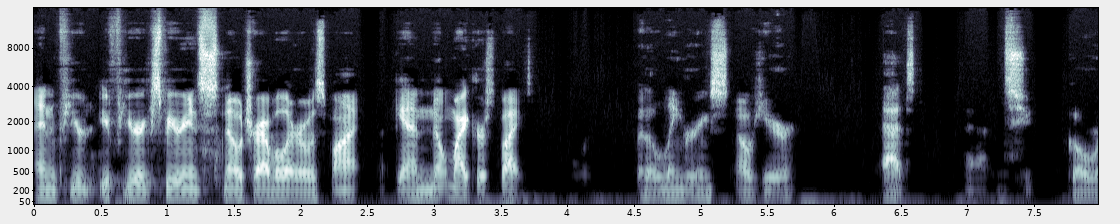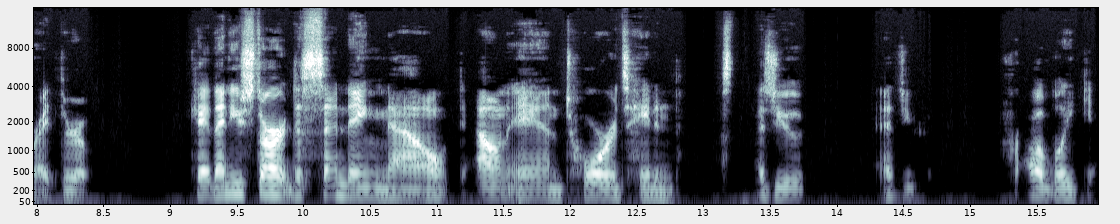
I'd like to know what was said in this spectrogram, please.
And if you're if you're experienced snow traveler, it was fine. Again, no micro spikes, but a lingering snow here. That to go right through. Okay, then you start descending now down and towards Hayden Pass. As you as you probably get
